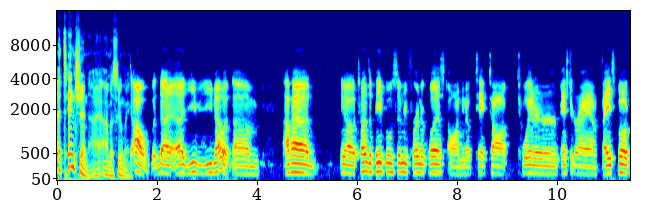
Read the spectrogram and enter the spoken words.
attention. I, I'm assuming. Oh, but, uh, uh, you you know it. Um, I've had you know tons of people send me friend requests on you know TikTok, Twitter, Instagram, Facebook.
